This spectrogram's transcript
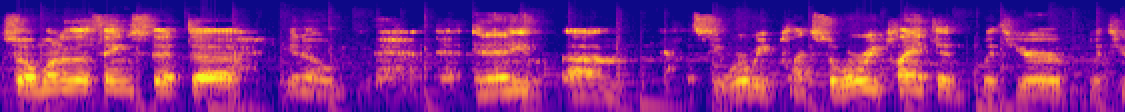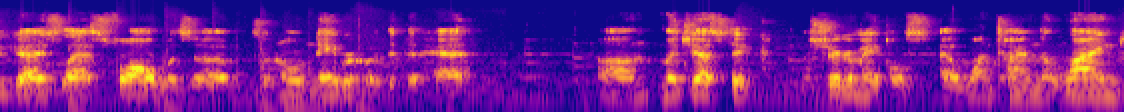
So one of the things that uh, you know, in any um, let's see where we plant. So where we planted with your with you guys last fall was a was an old neighborhood that had um, majestic sugar maples at one time that lined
